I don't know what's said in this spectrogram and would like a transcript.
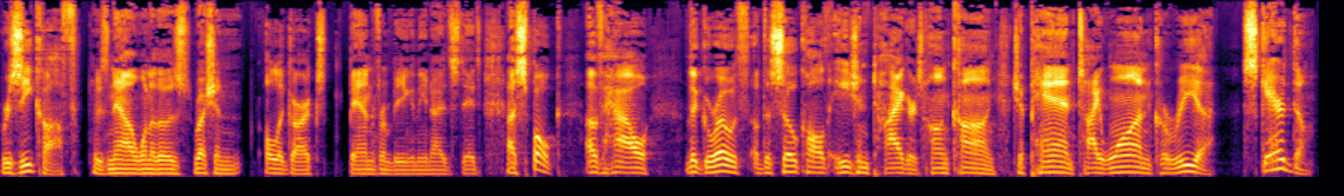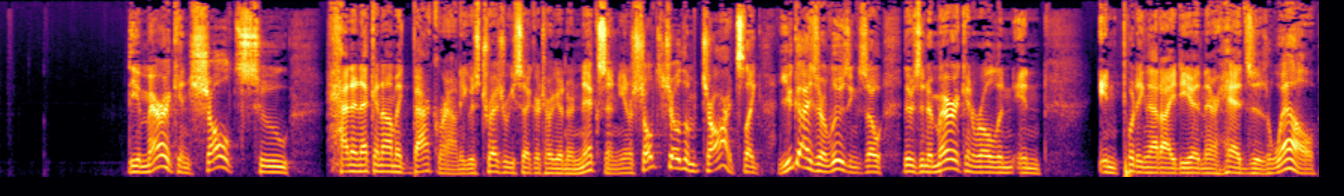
Ryzhikov, who's now one of those Russian oligarchs banned from being in the United States, uh, spoke of how the growth of the so called Asian tigers, Hong Kong, Japan, Taiwan, Korea, scared them. The American Shultz, who had an economic background. He was Treasury Secretary under Nixon. You know, Shultz showed them charts like you guys are losing. So there's an American role in in in putting that idea in their heads as well.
